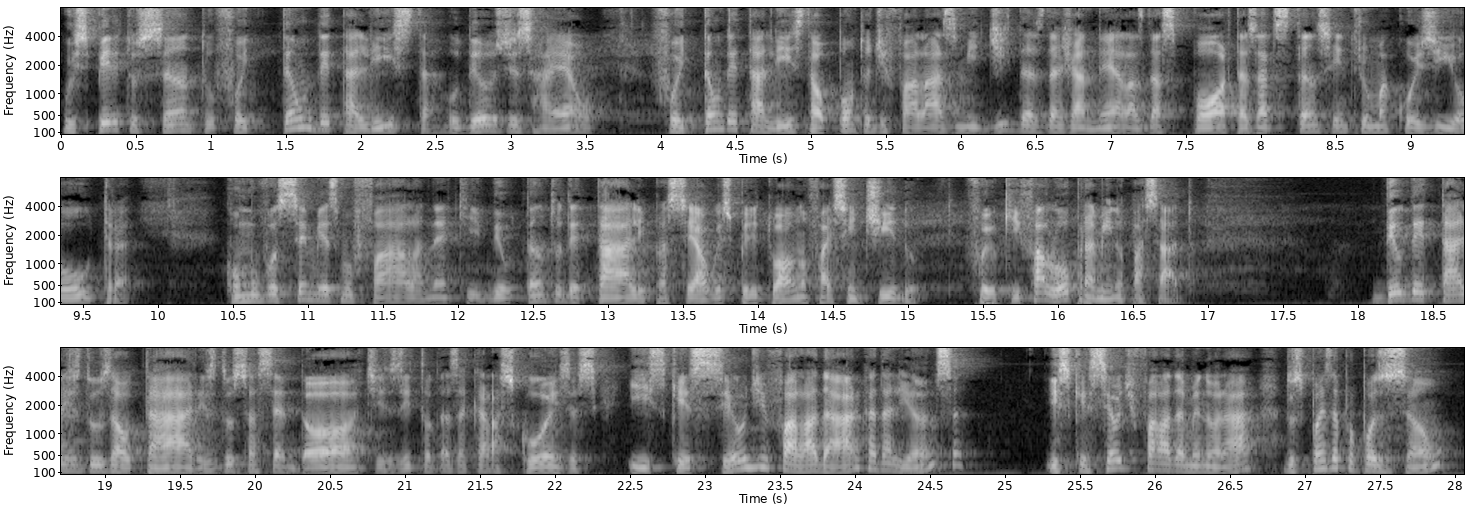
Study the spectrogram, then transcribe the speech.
O Espírito Santo foi tão detalhista, o Deus de Israel foi tão detalhista ao ponto de falar as medidas das janelas, das portas, a distância entre uma coisa e outra. Como você mesmo fala, né, que deu tanto detalhe para ser algo espiritual não faz sentido. Foi o que falou para mim no passado. Deu detalhes dos altares, dos sacerdotes e todas aquelas coisas e esqueceu de falar da Arca da Aliança? Esqueceu de falar da menorá, dos pães da proposição,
